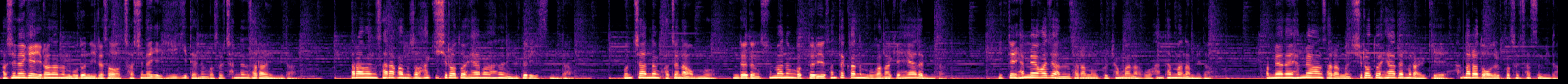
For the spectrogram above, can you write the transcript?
자신에게 일어나는 모든 일에서 자신에게 이익이 되는 것을 찾는 사람입니다. 사람은 살아가면서 하기 싫어도 해야만 하는 일들이 있습니다. 원치 않는 과제나 업무, 군대 등 수많은 것들이 선택과는 무관하게 해야 됩니다. 이때 현명하지 않은 사람은 불평만 하고 한탄만 합니다. 반면에 현명한 사람은 싫어도 해야 됨을 알기에 하나라도 얻을 것을 찾습니다.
